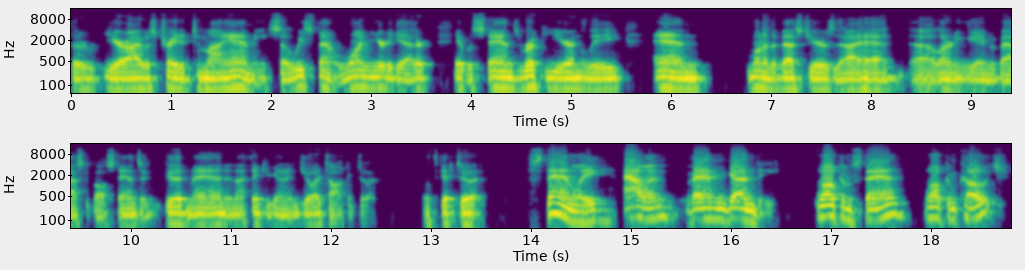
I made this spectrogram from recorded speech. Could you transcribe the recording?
the year I was traded to Miami. So we spent one year together. It was Stan's rookie year in the league, and one of the best years that I had uh, learning the game of basketball. Stan's a good man, and I think you're going to enjoy talking to him. Let's get to it. Stanley Allen Van Gundy. Welcome, Stan. Welcome, Coach.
